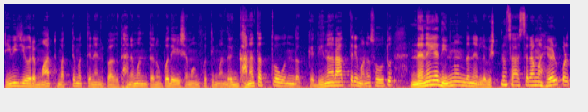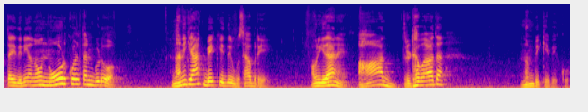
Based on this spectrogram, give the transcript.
ಟಿ ವಿ ಜಿಯವರ ಮಾತು ಮತ್ತೆ ಮತ್ತೆ ನೆನಪಾಗ ಹನುಮಂತನ ಉಪದೇಶ ಮಂಕುತಿಮ್ಮ ಅಂದರೆ ಘನತತ್ವ ಒಂದಕ್ಕೆ ದಿನರಾತ್ರಿ ಮನಸ್ಸೋತು ನೆನೆಯದು ಇನ್ನೊಂದನ್ನೆಲ್ಲ. ವಿಷ್ಣು ಸಹಸ್ರಾಮ ಹೇಳ್ಕೊಳ್ತಾ ಇದ್ದೀನಿ ಅನ್ನೋ ನೋಡ್ಕೊಳ್ತಾನೆ ಬಿಡು. ನನಗೆ ಯಾಕೆ ಬೇಕಿದ್ರಿ ಉಸಾಬ್ರಿ? ಅವನಿಗಿದ್ದಾನೆ ಆ ದೃಢವಾದ ನಂಬಿಕೆ ಬೇಕು.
